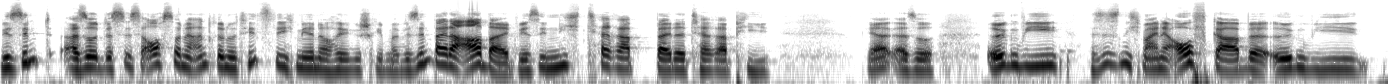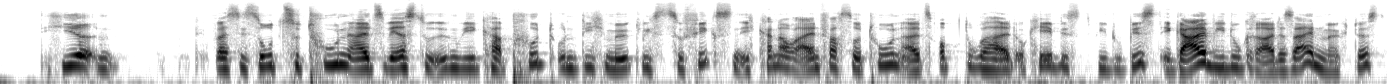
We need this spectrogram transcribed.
Wir sind, also das ist auch so eine andere Notiz, die ich mir noch hier geschrieben habe. Wir sind bei der Arbeit, wir sind nicht Thera bei der Therapie. Ja, also irgendwie, es ist nicht meine Aufgabe, irgendwie hier was ist so zu tun, als wärst du irgendwie kaputt und dich möglichst zu fixen. Ich kann auch einfach so tun, als ob du halt okay bist, wie du bist, egal wie du gerade sein möchtest,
